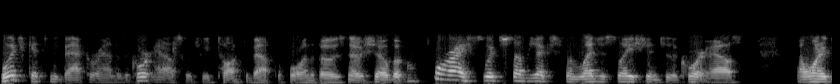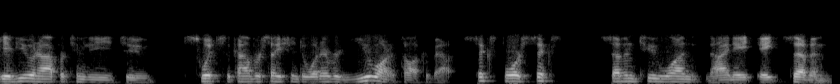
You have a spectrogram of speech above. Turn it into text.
Which gets me back around to the courthouse, which we talked about before on the Boze Noze Show. But before I switch subjects from legislation to the courthouse, I want to give you an opportunity to switch the conversation to whatever you want to talk about. 646 721 9887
